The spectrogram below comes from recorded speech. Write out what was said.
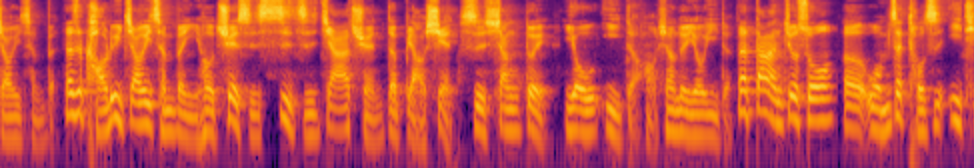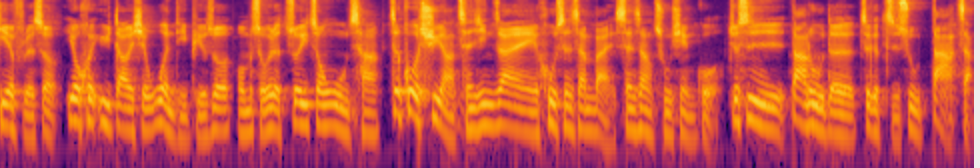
交易成本，但是考虑交易成本以后，确实市值加权的表现是相对优异的哈，相对优异的。那当然就说，呃，我们在投资 ETF 的时候，又会遇到一些问题，比如说我们所谓的追踪误差，这过去啊曾经在沪深三百身上出现过，就是大陆的这个指数大涨。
